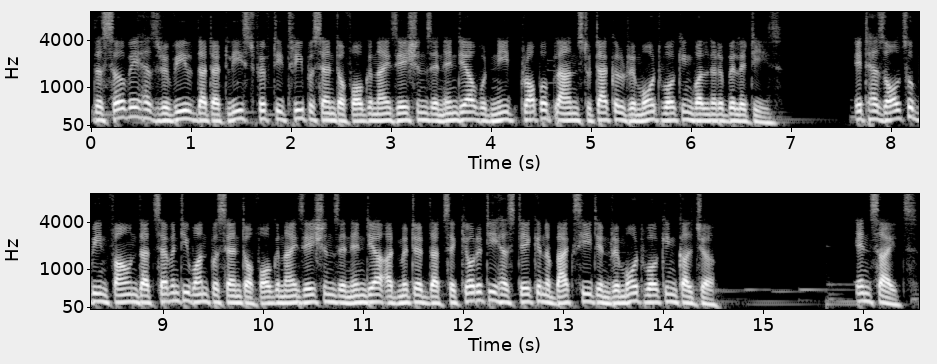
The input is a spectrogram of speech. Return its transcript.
The survey has revealed that at least 53% of organizations in India would need proper plans to tackle remote working vulnerabilities. It has also been found that 71% of organizations in India admitted that security has taken a backseat in remote working culture. Insights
